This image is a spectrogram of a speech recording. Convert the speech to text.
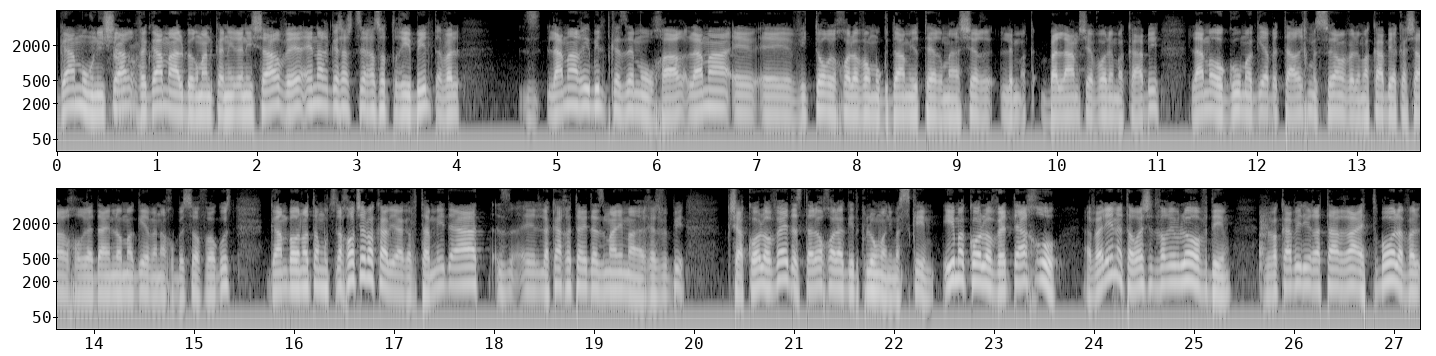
גם הוא נשאר וגם אלברמן כנראה נשאר, ואין הרגשה שצריך לעשות ריבילט, אבל למה הריבילד כזה מאוחר? למה אה, אה, ויטור יכול לבוא מוקדם יותר מאשר למק... בלם שיבוא למכבי? למה אוגו מגיע בתאריך מסוים, אבל למכבי הקשר האחורי עדיין לא מגיע ואנחנו בסוף אוגוסט? גם בעונות המוצלחות של מכבי, אגב, תמיד היה, אה, לקח יותר מדי זמן עם הרכש, וכשהכול עובד, אז אתה לא יכול להגיד כלום, אני מסכים. אם הכל עובד, תאחרו. אבל הנה, אתה רואה שדברים לא עובדים, ומכבי נראתה רע אתמול, אבל,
